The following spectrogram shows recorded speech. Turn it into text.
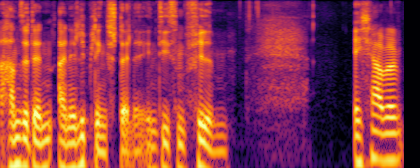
Haben Sie denn eine Lieblingsstelle in diesem Film? Ich habe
